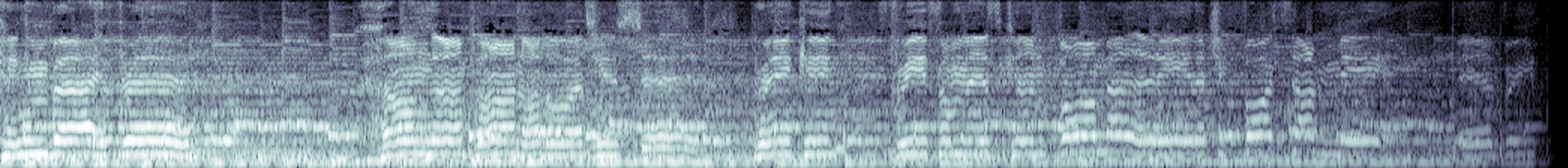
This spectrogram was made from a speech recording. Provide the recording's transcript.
hanging by a thread,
